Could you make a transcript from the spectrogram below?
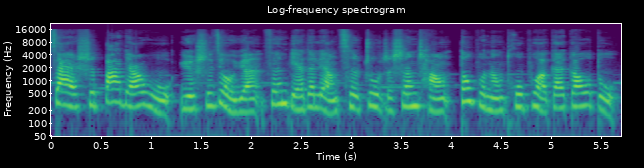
在十八点五与十九元分别的两次柱子伸长都不能突破该高度。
